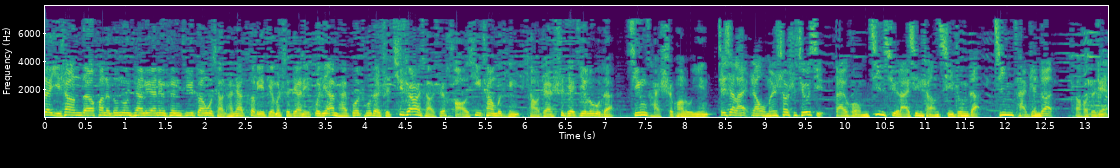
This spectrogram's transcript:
在以上的《欢乐东东锵》留言留声机端午小长假特别节目时间里，为您安排播出的是七十二小时好戏唱不停、挑战世界纪录的精彩实况录音。接下来，让我们稍事休息，待会儿我们继续来欣赏其中的精彩片段。稍后再见。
